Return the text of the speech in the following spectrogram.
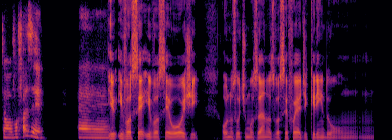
Então, eu vou fazer. É... E, e, você, e você hoje ou nos últimos anos você foi adquirindo um, um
